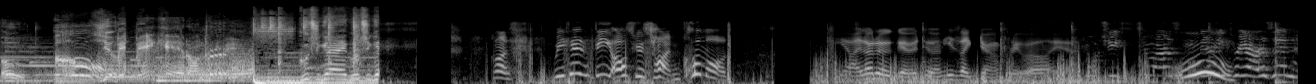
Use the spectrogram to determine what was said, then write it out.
Oh. Ooh, Yeah. big, big head on the rim. Gucci gang, Gucci gang. Guys, we can beat Oscar's time. Come on. Yeah, I gotta give it to him. He's like doing pretty well. Yeah. Oh jeez, two hours. Ooh. Three hours in.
